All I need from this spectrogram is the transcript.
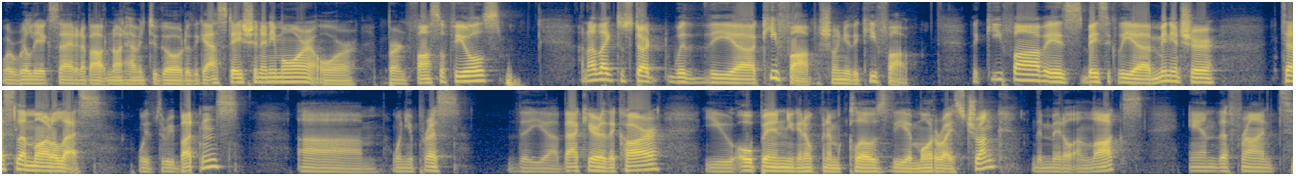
We're really excited about not having to go to the gas station anymore or burn fossil fuels. And I'd like to start with the uh, key fob, showing you the key fob. The key fob is basically a miniature Tesla Model S with three buttons. Um, when you press the uh, back here of the car, you open, you can open and close the uh, motorized trunk, the middle unlocks, and the front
